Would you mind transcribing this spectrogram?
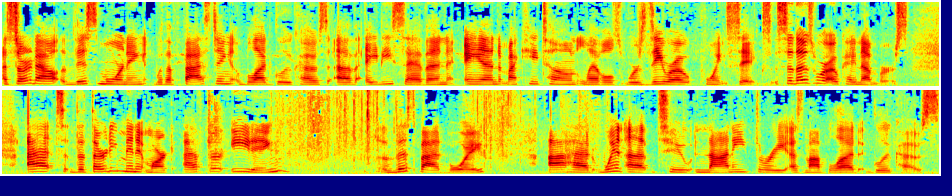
I started out this morning with a fasting blood glucose of 87 and my ketone levels were 0.6. So those were okay numbers. At the 30 minute mark after eating this bad boy, I had went up to 93 as my blood glucose.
